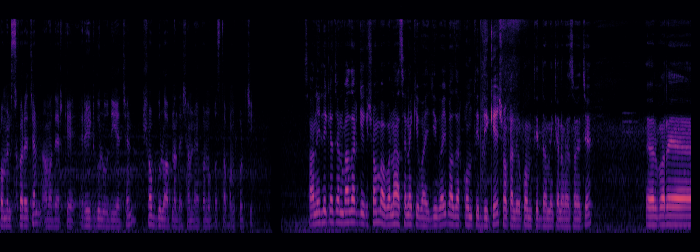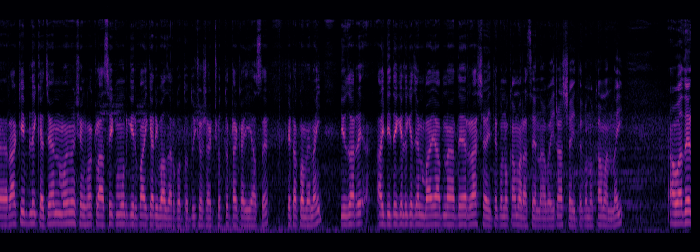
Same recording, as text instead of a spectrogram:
কমেন্টস করেছেন, আমাদেরকে রেটগুলো দিয়েছেন, সবগুলো আপনাদের সামনে এখন উপস্থাপন করছি। সানি লিখেছেন, বাজার কি সম্ভাবনা আছে নাকি ভাই? জি ভাই, বাজার কমতির দিকে, সকালেও কমতির দামে কেনা বেচা হয়েছে। এরপরে রাকিব লিখেছেন, ময়মনসিংহ ক্লাসিক মুরগির পাইকারি বাজার কত? দুইশো ষাট, সত্তর টাকাই আছে, এটা কমে নাই। ইউজার আইডি থেকে লিখেছেন, ভাই, আপনাদের রাজশাহীতে কোনো কামার আছে? না ভাই, রাজশাহীতে কোনো কামার নাই। আমাদের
